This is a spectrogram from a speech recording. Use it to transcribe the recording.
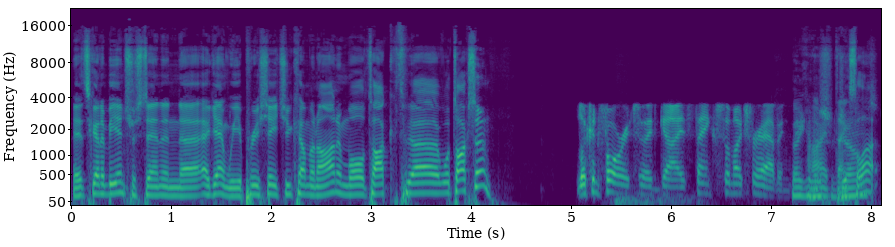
It's going to be interesting, and uh, again, we appreciate you coming on, and we'll talk uh, we'll talk soon. Looking forward to it, guys. Thanks so much for having me. Thank you, All Mr. right, thanks Jones. a lot.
